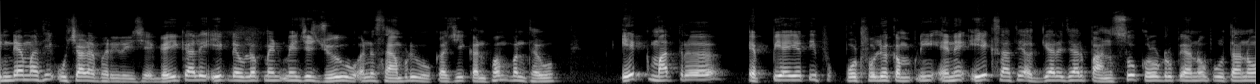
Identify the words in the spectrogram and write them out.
ઇન્ડિયામાંથી ઉછાળા ભરી રહી છે. ગઈકાલે એક ડેવલપમેન્ટ મેં જે જોયું અને સાંભળ્યું પછી કન્ફર્મ પણ થયું એકમાત્ર એફપીઆઈ હતી પોર્ટફોલિયો કંપની એને એક સાથે અગિયાર હજાર પાંચસો કરોડ રૂપિયાનો પોતાનો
